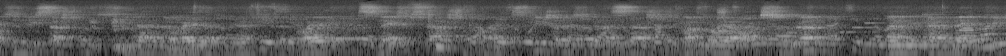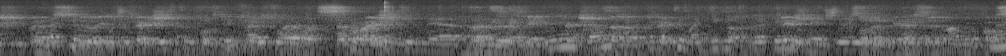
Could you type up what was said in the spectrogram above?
of the research could be done in a way that we have the way of native starch, the way of spiritual starch, the one way of sugar, then we can make pre-treatment infection and put in fat fiber separation, and then the infection, the infection, so that we have the glucose.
